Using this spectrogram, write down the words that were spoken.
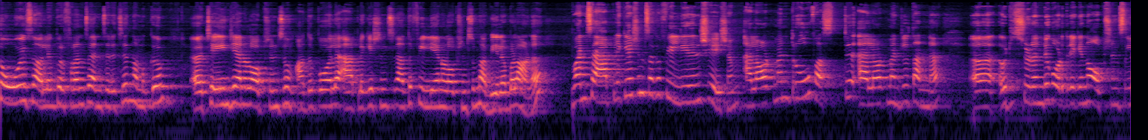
ചോയ്സ് അല്ലെങ്കിൽ പ്രിഫറൻസ് അനുസരിച്ച് നമുക്ക് ചേഞ്ച് ചെയ്യാനുള്ള ഓപ്ഷൻസും അതുപോലെ ആപ്ലിക്കേഷൻസിനകത്ത് ഫില്ല് ചെയ്യാനുള്ള ഓപ്ഷൻസും അവൈലബിൾ ആണ്. വൺസ് ആപ്ലിക്കേഷൻസ് ഒക്കെ ഫില്ല് ചെയ്തതിന് ശേഷം അലോട്ട്മെന്റ് ത്രൂ ഫസ്റ്റ് അലോട്ട്മെന്റിൽ തന്നെ ഒരു സ്റ്റുഡന്റ് കൊടുത്തിരിക്കുന്ന ഓപ്ഷൻസിൽ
